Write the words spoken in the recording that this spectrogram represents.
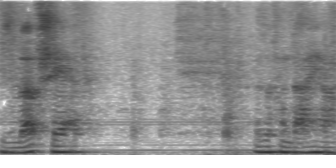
diese Love Share App. Also von daher,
